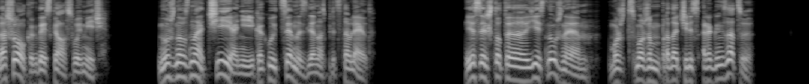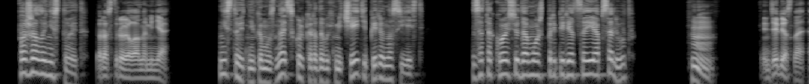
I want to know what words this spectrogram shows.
Нашел, когда искал свой меч. Нужно узнать, чьи они и какую ценность для нас представляют. Если что-то есть нужное, может, сможем продать через организацию?» «Пожалуй, не стоит», — расстроила она меня. «Не стоит никому знать, сколько родовых мечей теперь у нас есть. За такое сюда может припереться и Абсолют». «Хм, интересно,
